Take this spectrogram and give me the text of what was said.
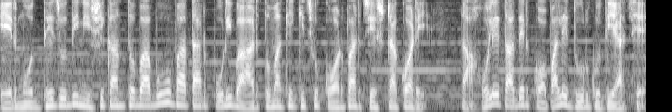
এর মধ্যে যদি নিশিকান্ত বাবু বা তার পরিবার তোমাকে কিছু করবার চেষ্টা করে, তাহলে তাদের কপালে দুর্গতি আছে।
